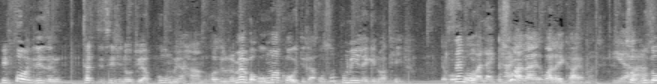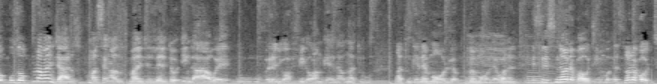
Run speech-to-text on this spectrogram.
before ngize ngithatha decision ukuthi uyaphuma uyahamba because remember uma code la usuphumile kini wakhishwa yabo Sengowala ekhaya. usuwala wala ekhaya manje. So uzo uzophuma kanjani? Usuphuma sengazi ukuthi manje lento ingawe uvele nje wafika wangena ungathi ungathi ungena emall uyaphuma mm. emall yabona? It's, not about it's not about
